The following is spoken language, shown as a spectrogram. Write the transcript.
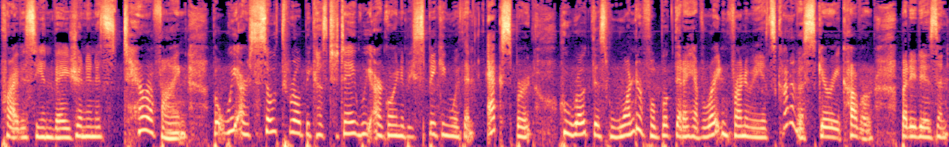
privacy invasion, and it's terrifying. But we are so thrilled because today we are going to be speaking with an expert who wrote this wonderful book that I have right in front of me. It's kind of a scary cover, but it is an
